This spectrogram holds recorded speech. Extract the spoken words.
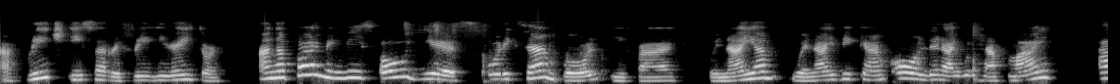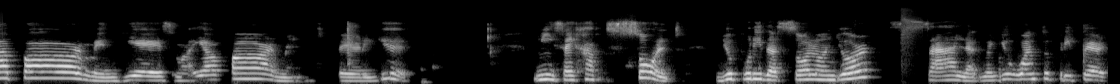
A fridge is a refrigerator. An apartment means, oh yes, for example, if I, when I am, when I become older, I will have my apartment. Yes, my apartment. Very good. Means I have salt. You put it the salt on your salad. When you want to prepare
